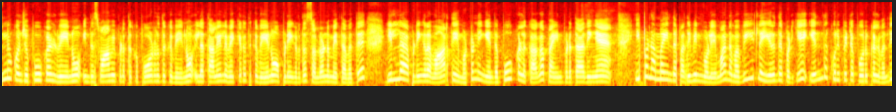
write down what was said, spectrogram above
இன்னும் கொஞ்சம் பூக்கள் வேணும் இந்த சுவாமி படத்துக்கு போடுறதுக்கு வேணும் இல்லை தலையில் வைக்கிறதுக்கு வேணும் அப்படிங்கிறத சொல்லணுமே தவிர்த்து இல்லை அப்படிங்கிற வார்த்தையை மட்டும் நீங்கள் இந்த பூக்களுக்காக பயன்படுத்தாதீங்க. இப்போ நம்ம இந்த பதிவின் மூலயமா நம்ம வீட்டில் இருந்தபடியே எந்த குறிப்பிட்ட பொருட்கள் வந்து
